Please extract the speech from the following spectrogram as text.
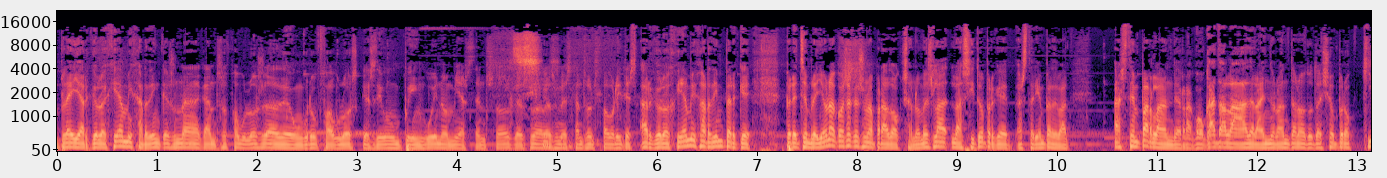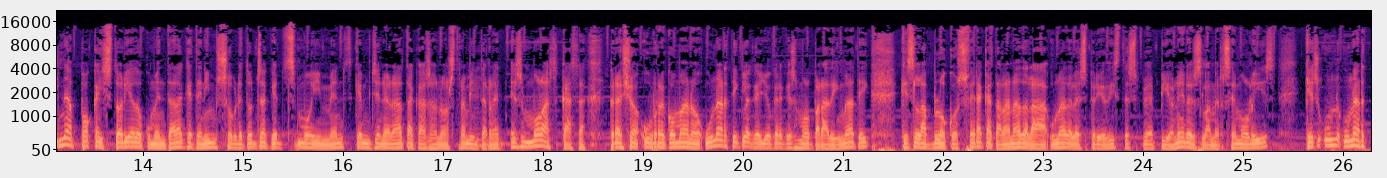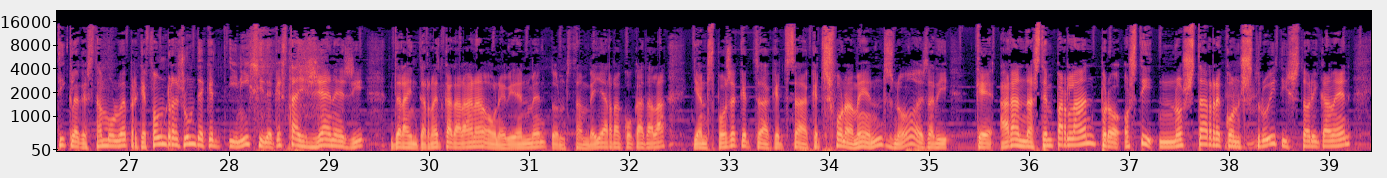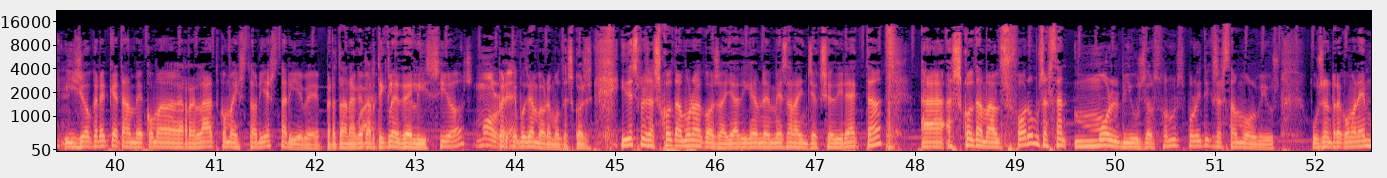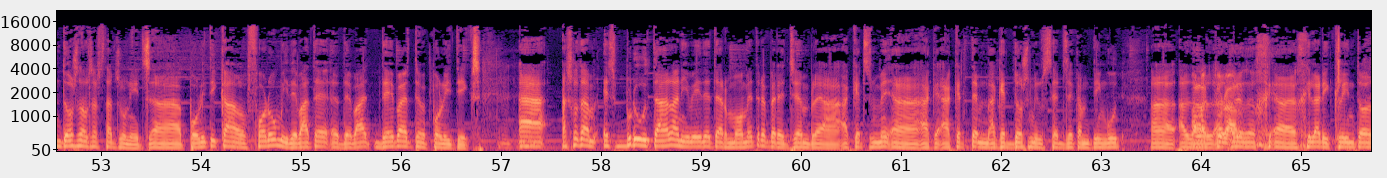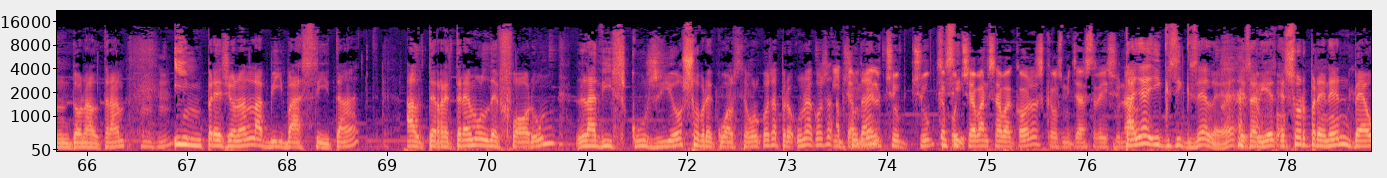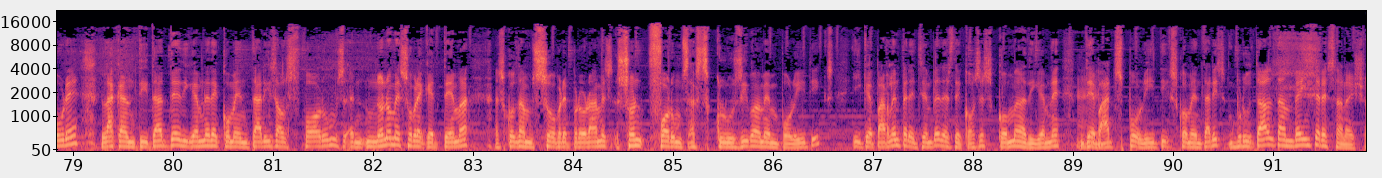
Play Arqueología mi jardín, que és una cançó fabulosa d'un grup fabulós que es diu Un pingüino en mi ascensor, que és una de les meves cançons favorites. Arqueología mi jardín perquè, per exemple, hi ha una cosa que és una paradoxa, només la, la cito perquè estaríem per debat. Estem parlant de racó català, de l'any 99, tot això, però quina poca història documentada que tenim sobre tots aquests moviments que hem generat a casa nostra amb internet. És molt escassa. Per això us recomano un article que jo crec que és molt paradigmàtic, que és la blocosfera catalana de la, una de les periodistes pioneres, la Mercè Molís, que és un, un article que està molt bé perquè fa un resum d'aquest inici, d'aquesta gènesi de la internet catalana, on evidentment doncs, també hi ha racó català, i ens posa aquests, aquests, aquests fonaments, no? És a dir, que ara n'estem parlant, però, hosti, no està reconstruït històricament, i jo crec que també com a relat, com a història, estaria bé. Per tant, aquest Guai. article deliciós, Molt bé. perquè podríem veure moltes coses. I després, escolta'm una cosa, ja diguem-ne més a la injecció directa, eh, escolta'm, els fòrums estan molt vius, els fòrums polítics estan molt vius. Us en recomanem dos dels Estats Units, eh, Political Forum i Debate, Debat, Debate Politics. eh, escolta'm, és brutal a nivell de termòmetre, per exemple, a aquests, a, a, aquest, aquest 2016 que hem tingut eh, el, el, el, el, Hillary Clinton, Donald Trump, impressionant la vivacitat el terratrèmol de fòrum, la discussió sobre qualsevol cosa, però una cosa I també absolutament... el xup-xup, que Sí, sí. potser avançava coses que els mitjans tradicionals... Talla XXL, eh? És a dir, és sorprenent veure la quantitat de, diguem-ne, de comentaris als fòrums, no només sobre aquest tema, escolta'm, sobre programes, són fòrums exclusivament polítics i que parlen, per exemple, des de coses com, diguem-ne, debats polítics, comentaris, brutal també interessant això.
